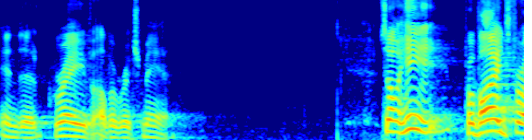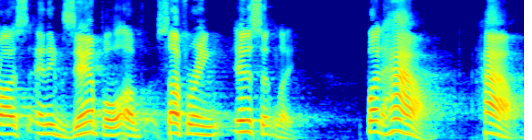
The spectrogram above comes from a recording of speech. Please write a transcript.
in the grave of a rich man. So he provides for us an example of suffering innocently. But how? How?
